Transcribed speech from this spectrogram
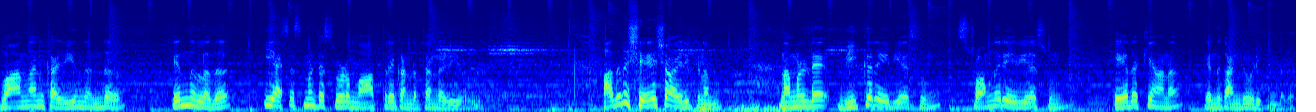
വാങ്ങാൻ കഴിയുന്നുണ്ട് എന്നുള്ളത് ഈ അസസ്മെന്റ് ടെസ്റ്റിലൂടെ മാത്രമേ കണ്ടെത്താൻ കഴിയുള്ളൂ. അതിനുശേഷമായിരിക്കണം നമ്മളുടെ വീക്കർ ഏരിയാസും സ്ട്രോങ്ങർ ഏരിയാസും ഏതൊക്കെയാണ് എന്ന് കണ്ടുപിടിക്കേണ്ടത്.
